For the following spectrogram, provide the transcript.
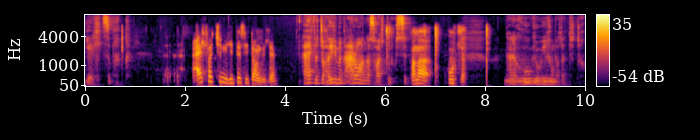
ярилцсан байхгүй. Альфа чинь хідээс хэдэн он гэлээ? Альфа чи 2010 оноос хойш төргсөн. Манай хүүч. Танай хүүгийн үеийнхэн болоод байгаа.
